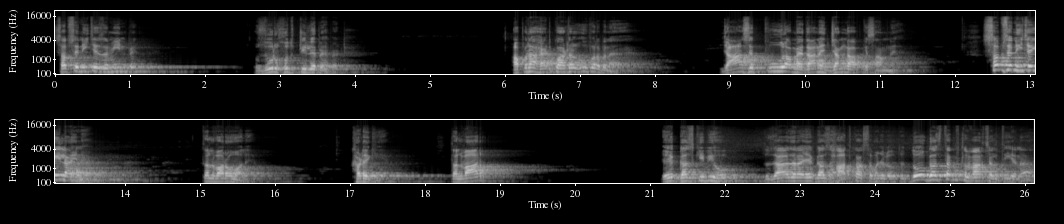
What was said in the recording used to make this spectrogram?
سب سے نیچے زمین پہ، حضور خود ٹیلے پہ بیٹھے۔ اپنا ہیڈ کوارٹر اوپر بنایا ہے۔ جہاں سے پورا میدان جنگ آپ کے سامنے ہے۔ سب سے نیچے کی لائن ہے۔ تلواروں والے کھڑے کیے۔ تلوار ایک گز کی بھی ہو تو زیادہ ذرا ایک گز ہاتھ کا سمجھ لو تو دو گز تک تلوار چلتی ہے نا۔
